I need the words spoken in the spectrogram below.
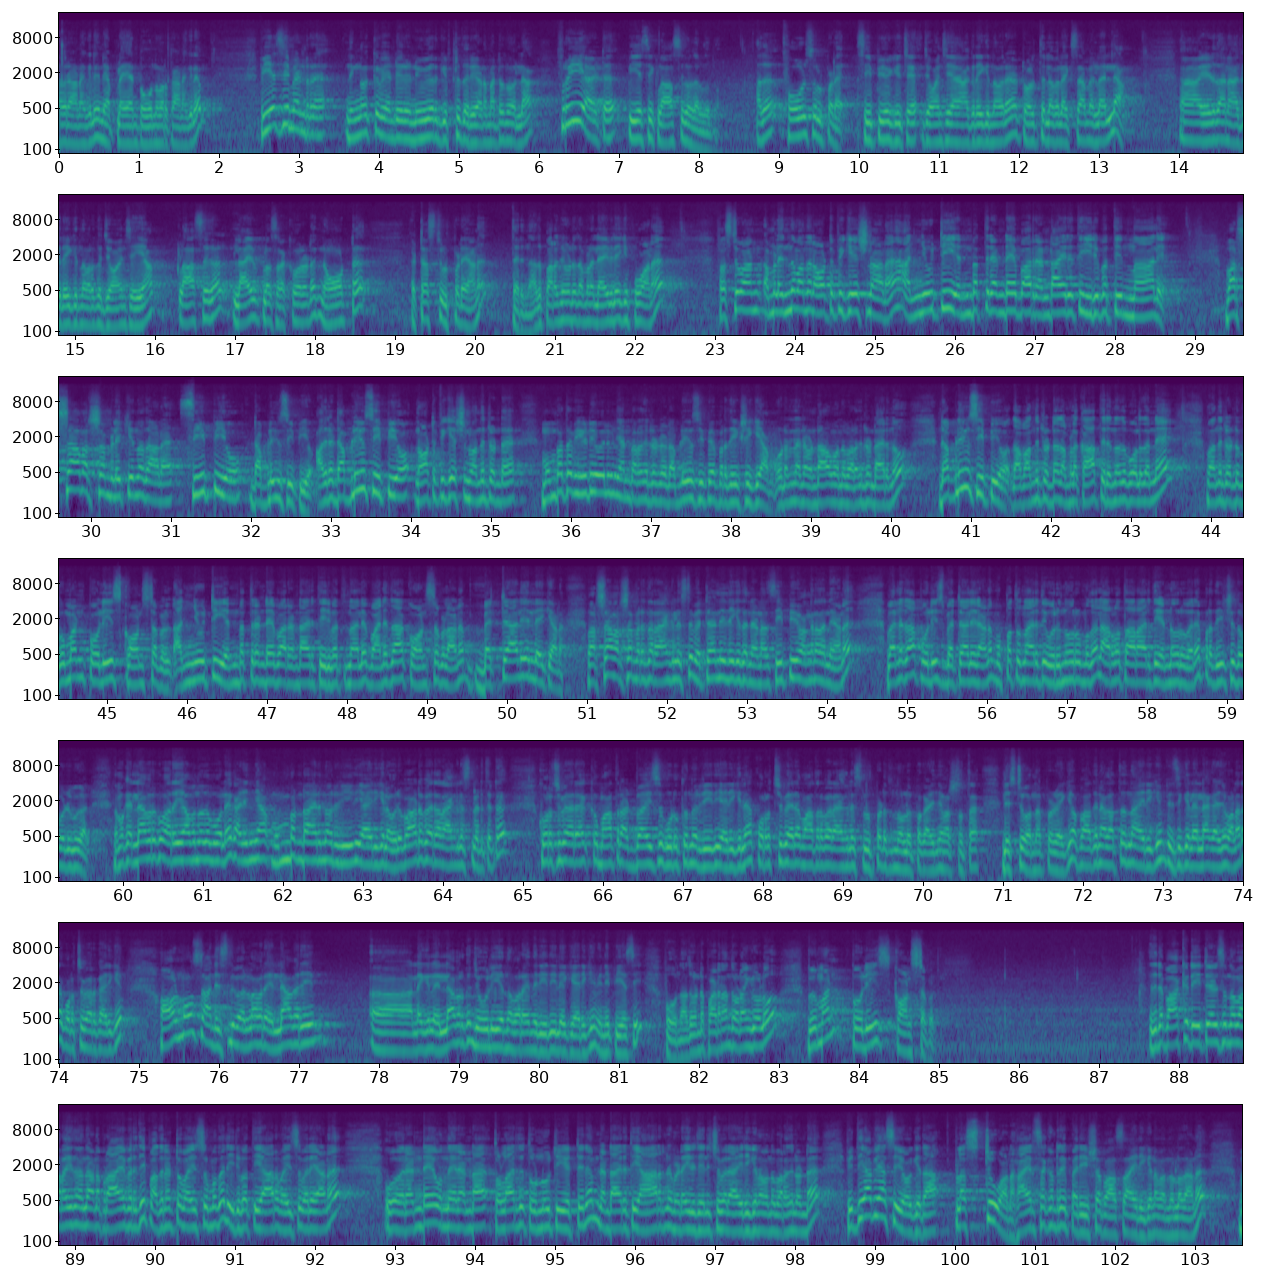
അവരാണെങ്കിലും ഇനി അപ്ലൈ ചെയ്യാൻ പോകുന്നവർക്കാണെങ്കിലും പി എസ് സി മെൻഡർ നിങ്ങൾക്ക് വേണ്ടി ഒരു ന്യൂ ഇയർ ഗിഫ്റ്റ് തരികയാണ്. മറ്റൊന്നുമല്ല ഫ്രീ ആയിട്ട് പി എസ് സി ക്ലാസ്സുകൾ നൽകുന്നു. അത് ഫോഴ്സ് ഉൾപ്പെടെ സി പി യുക്ക് ജോയിൻ ചെയ്യാൻ ആഗ്രഹിക്കുന്നവർ ട്വൽത്ത് ലെവൽ എക്സാമുകളിലെല്ലാം എല്ലാം എഴുതാൻ ആഗ്രഹിക്കുന്നവർക്ക് ജോയിൻ ചെയ്യാം. ക്ലാസ്സുകൾ live plus record note test ഉൾപ്പെടെയാണ് തരുന്നത്. അത് പറഞ്ഞുകൊണ്ട് നമ്മൾ ലൈവിലേക്ക് പോവാണ്. ഫസ്റ്റ് വൺ നമ്മൾ ഇന്ന് വന്ന നോട്ടിഫിക്കേഷനാണ് അഞ്ഞൂറ്റി എൺപത്തിരണ്ട് ബാർ രണ്ടായിരത്തി ഇരുപത്തി നാല് വർഷാവർഷം വിളിക്കുന്നതാണ് C P O W C P O അതിൽ W C P O notification വന്നിട്ടുണ്ട്. മുമ്പത്തെ വീഡിയോയിലും ഞാൻ പറഞ്ഞിട്ടുണ്ട് ഡബ്ല്യു സി പി ഒ പ്രതീക്ഷിക്കാം. ഉടൻ തന്നെ ഉണ്ടാവുമെന്ന് പറഞ്ഞിട്ടുണ്ടായിരുന്നു. ഡബ്ല്യു സി പി ഒ വന്നിട്ടുണ്ട്. നമ്മൾ കാത്തിരുന്നത് പോലെ തന്നെ വന്നിട്ടുണ്ട്. വുമൺ പോലീസ് കോൺസ്റ്റബിൾ അഞ്ഞൂറ്റി എൺപത്തിരണ്ട് ബാർ രണ്ടായിരത്തി ഇരുപത്തിനാല് വനിതാ കോൺസ്റ്റബിൾ ആണ് ബറ്റാലിയനിലേക്കാണ്. വർഷാവർഷം വരുന്ന റാങ്ക് ലിസ്റ്റ് ബറ്റാലിയനിലേക്ക് തന്നെയാണ്. സി പി ഒ അങ്ങനെ തന്നെയാണ്. വനിതാ പോലീസ് ബറ്റാലിയനാണ്. മുപ്പത്തൊന്നായിരത്തി ഒരുന്നൂറ് മുതൽ അറുപത്താറായിരത്തി എണ്ണൂറ് വരെ പ്രതീക്ഷിത ഒഴിവുകൾ. നമുക്ക് എല്ലാവർക്കും അറിയാവുന്നത് പോലെ കഴിഞ്ഞ മുമ്പുണ്ടായിരുന്ന ഒരു രീതി ആയിരിക്കില്ല ഒരുപാട് പേരെ റാങ്ക് ലിസ്റ്റിൽ എടുത്തിട്ട് കുറച്ച് പേർക്ക് മാത്രം അഡ്വൈസ് കൊടുക്കുന്ന ഒരു രീതി ആയിരിക്കില്ല കുറച്ച് പേരെ മാത്രമേ റാങ്ക് ലിസ്റ്റിൽ ഉൾപ്പെടുത്തുന്നുള്ളൂ ഇപ്പോൾ കഴിഞ്ഞ വർഷത്തെ ലിസ്റ്റ് വന്നപ്പോഴേക്കും. അപ്പോൾ അതിനകത്ത് നിന്നായിരിക്കും ഫിസിക്കലെല്ലാം കഴിഞ്ഞ് വളരെ കുറച്ച് പേർക്കായിരിക്കും. ഓൾമോസ്റ്റ് ആ ലിസ്റ്റിൽ ഉള്ളവരെല്ലാവരെയും എല്ലാവരെയും അല്ലെങ്കിൽ എല്ലാവർക്കും ജോലി എന്ന് പറയുന്ന രീതിയിലേക്കായിരിക്കും ഇനി പി എസ് സി പോകുന്നത്. അതുകൊണ്ട് പഠനം തുടങ്ങിയോളൂ വിമൺ പോലീസ് കോൺസ്റ്റബിൾ ഇതിന്റെ ബാക്കി ഡീറ്റെയിൽസ് എന്ന് പറയുന്നത് എന്താണ്? പ്രായപരിധി പതിനെട്ട് വയസ്സ് മുതൽ ഇരുപത്തിയാറ് വയസ്സ് വരെയാണ്. രണ്ട് ഒന്ന് രണ്ടാ തൊള്ളായിരത്തി തൊണ്ണൂറ്റി എട്ടിനും രണ്ടായിരത്തി ആറിനും ഇടയിൽ ജനിച്ചവരായിരിക്കണമെന്ന് പറഞ്ഞിട്ടുണ്ട്. വിദ്യാഭ്യാസ യോഗ്യത പ്ലസ് ടു ആണ്. ഹയർ സെക്കൻഡറി പരീക്ഷ പാസ്സായിരിക്കണം എന്നുള്ളതാണ്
